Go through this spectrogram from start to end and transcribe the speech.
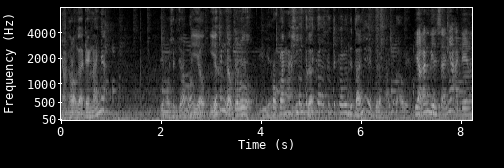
Nah kalau nggak ada yang nanya ya nggak usah jawab iya iya kan nggak perlu Iya. proklamasi Nah, juga ketika ketika lu ditanya ya bilang aja KW Ya kan biasanya ada yang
